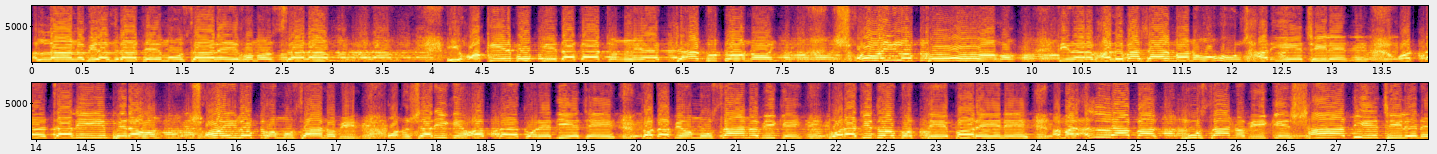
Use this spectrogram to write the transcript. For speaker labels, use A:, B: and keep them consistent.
A: আল্লাহ নবী হযরতে মুসা আলাইহিস সালাম, এই হকের পক্ষে থাকার জন্য একটা দুটো নয়, ছয় লক্ষ তিনার ভালোবাসার মানুষ হারিয়েছিলেন। অর্থাৎ জালিম ফেরাউন ছয় লক্ষ মুসা নবীর অনুসারীকে হত্যা করে দিয়েছে। তথাপিও মুসা নবীকে পরাজিত করতে পারেনি। আমার আল্লাহ পাক মুসা নবীকে সাথ দিয়েছিলেন।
